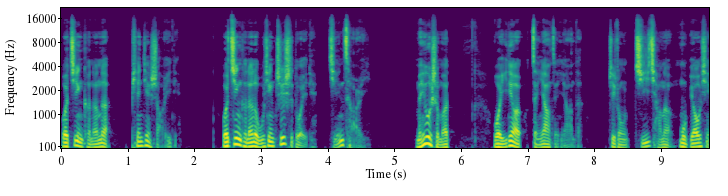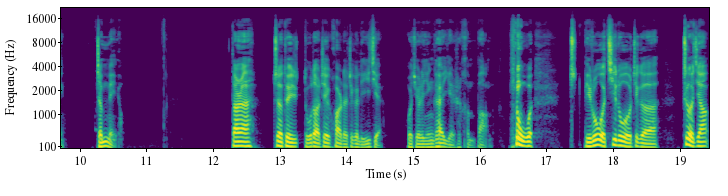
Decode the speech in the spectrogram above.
我尽可能的偏见少一点，我尽可能的无形知识多一点，仅此而已。没有什么，我一定要怎样怎样的。这种极强的目标性，真没有。当然，这对读到这块的这个理解，我觉得应该也是很棒的。因为我，比如我记录这个浙江，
